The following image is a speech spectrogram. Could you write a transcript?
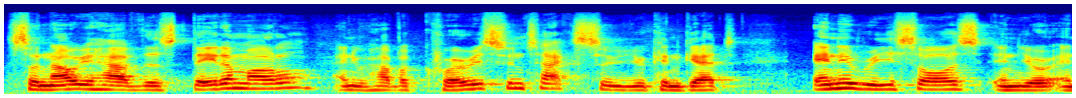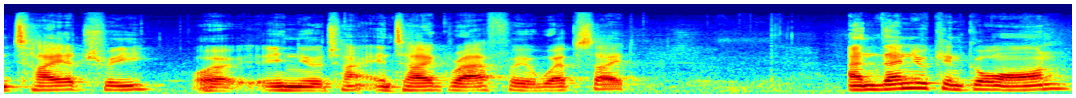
So now you have this data model and you have a query syntax so you can get any resource in your entire tree or in your entire graph for your website. And then you can go on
